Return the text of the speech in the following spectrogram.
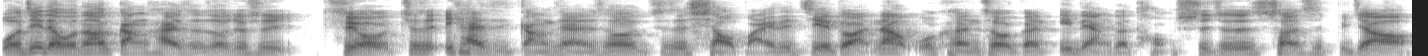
我记得我那时候刚开始的时候，就是只有就是一开始刚进来的时候，就是小白的阶段。那我可能只有跟一两个同事，就是算是比较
